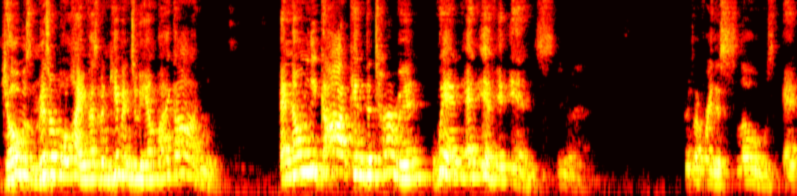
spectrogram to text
Job's miserable life has been given to him by God. And only God can determine when and if it ends. Amen. Friends, I pray this slows and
